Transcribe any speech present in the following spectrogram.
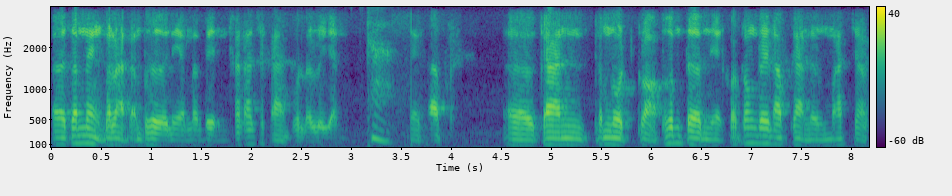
เอ่อตำแหน่งปลัดอำเภอเนี่ยมันเป็นข้าราชการพลเรือน การกำหนดกรอบเพิ่มเติมเนี่ยก็ต้องได้รับการอนุมัติจาก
